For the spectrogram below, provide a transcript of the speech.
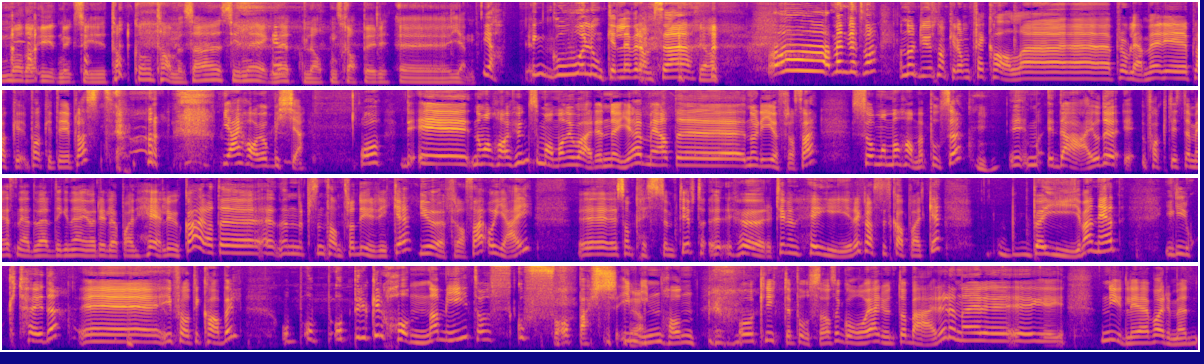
må da ydmykt si takk og ta med seg sine egne etterlatenskaper eh, hjem. Ja. En god og lunken leveranse. Ja. Åh, men vet du hva? Når du snakker om fekale problemer pakket i plast Jeg har jo bikkje. Og det, eh, når man har hund, så må man jo være nøye med at eh, når de gjør fra seg, så må man ha med pose. Eh, Det er jo det, faktisk det mest nedverdigende jeg gjør i løpet av en hele uka, er at en representant fra dyreriket gjør fra seg, og jeg som presumptivt hører til en høyere klasse i skapverket, bøyer meg ned i lukthøyde eh, i forhold til kabel. Og, og, og bruker hånda mi til å skuffe opp bæsj i Ja. min hånd og knytte posa Og så går jeg rundt og bærer denne eh, nydelige, varme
